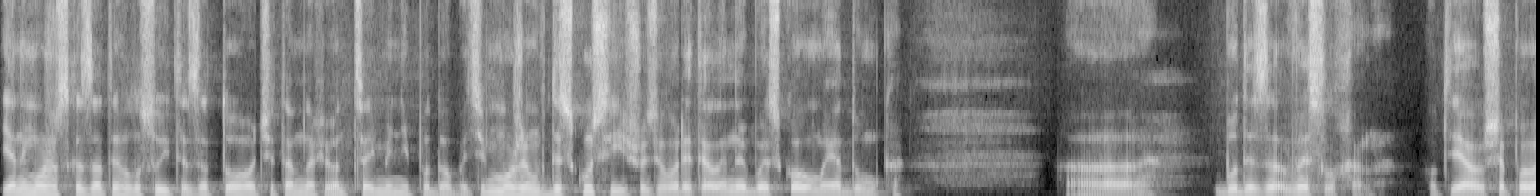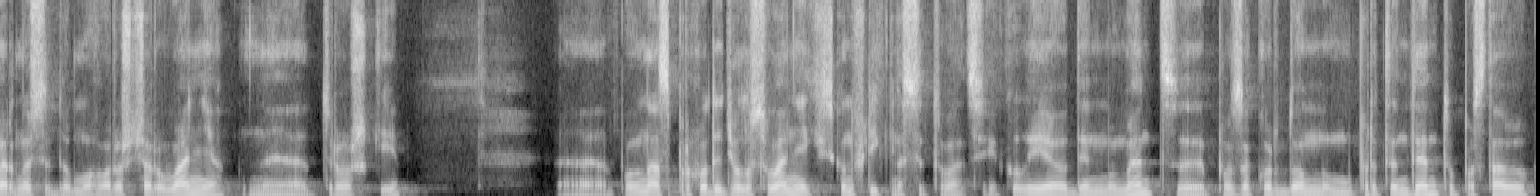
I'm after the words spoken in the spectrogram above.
Я не можу сказати, голосуйте за того, чи там на фіон, цей мені подобається. Ми можемо в дискусії щось говорити, але не обов'язково моя думка е, буде вислухана. От я ще повернуся до мого розчарування е, трошки. Е, Бо у нас проходить голосування, якась конфліктна ситуація. Коли я один момент е, по закордонному претенденту поставив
